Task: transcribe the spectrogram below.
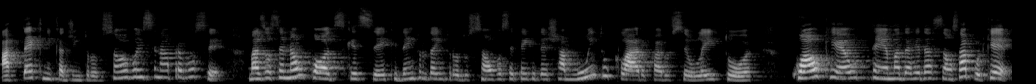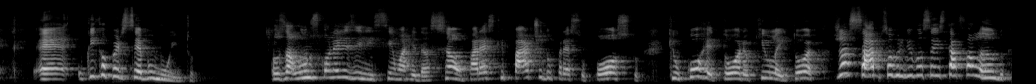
a técnica de introdução eu vou ensinar para você. Mas você não pode esquecer que dentro da introdução você tem que deixar muito claro para o seu leitor qual que é o tema da redação. Sabe por quê? É, o que, que eu percebo muito? os alunos, quando eles iniciam a redação, parece que parte do pressuposto que o corretor ou que o leitor já sabe sobre o que você está falando.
